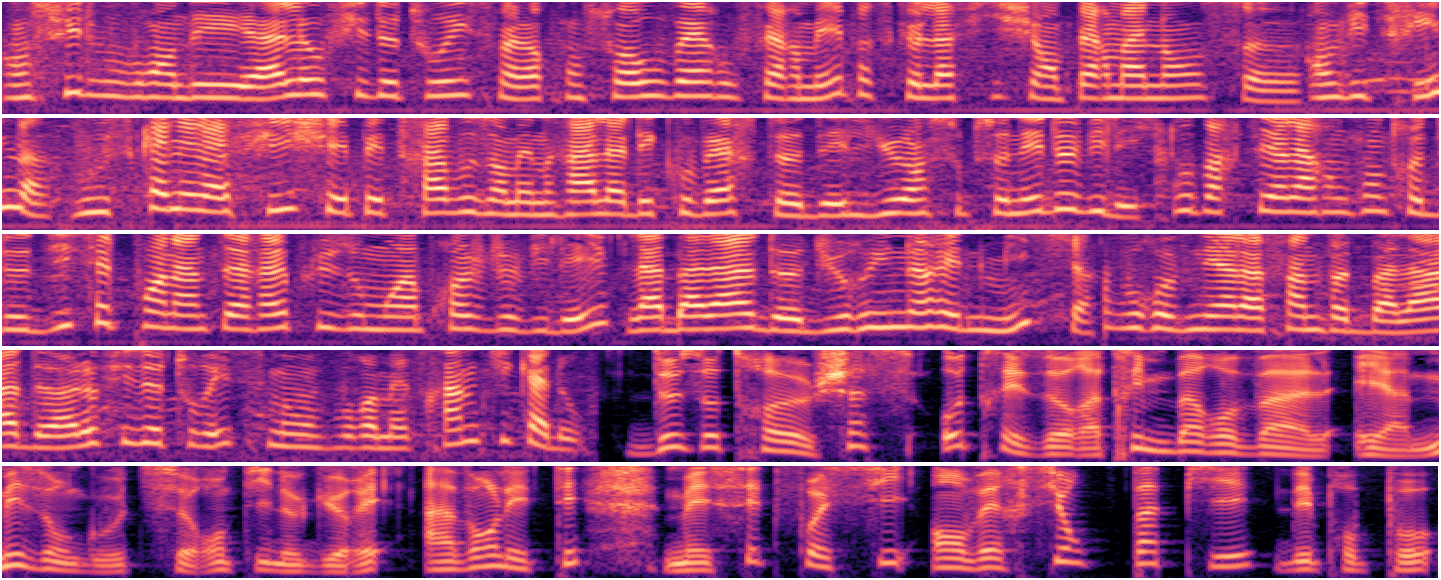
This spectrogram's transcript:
Ensuite, vous vous rendez à l'office de tourisme alors qu'on soit ouvert ou fermé parce que l'affiche est en permanence euh, en vitrine. Vous scannez l'affiche et Petra vous emmènera à la découverte des lieux insoupçonnés de Villers. Vous partez à la rencontre de 17 points d'intérêt plus ou moins proches de Villers. La balade dure une heure et demie. Vous revenez à la fin de votre balade à l'office de tourisme et on vous remettra un petit cadeau. Deux autres chasses au trésor à Trimbaroval et à Maison-Goutte seront inaugurées avant l'été, mais cette fois-ci en version papier des propos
